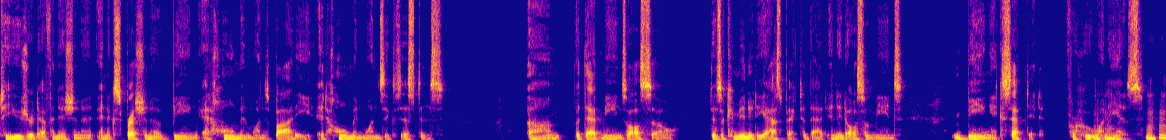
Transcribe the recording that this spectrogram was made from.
to use your definition, an expression of being at home in one's body, at home in one's existence. Um, but that means also there's a community aspect to that, and it also means being accepted for who mm-hmm. one is. Mm-hmm.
